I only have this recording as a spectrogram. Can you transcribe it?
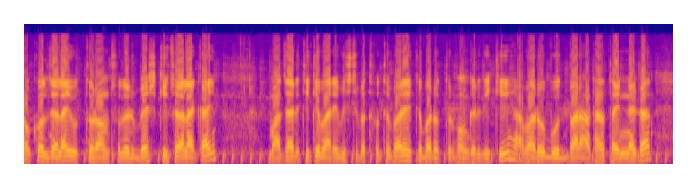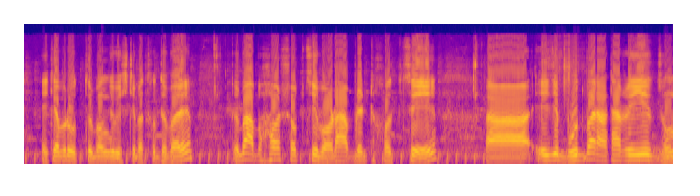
সকল জেলায় উত্তরাঞ্চলের বেশ কিছু এলাকায় মাঝারি থেকে ভারী বৃষ্টিপাত হতে পারে, একেবারে উত্তরবঙ্গের দিকে। আবারও বুধবার আঠারো তারিখ নাগাদ একেবারে উত্তরবঙ্গে বৃষ্টিপাত হতে পারে। তবে আবহাওয়ার সবচেয়ে বড় আপডেট হচ্ছে এই যে বুধবার আঠারোই জুন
